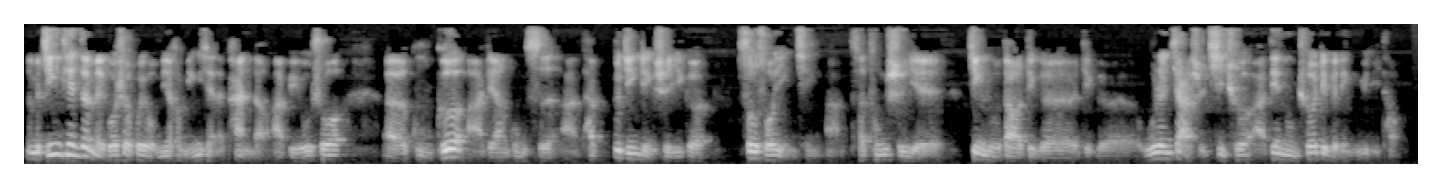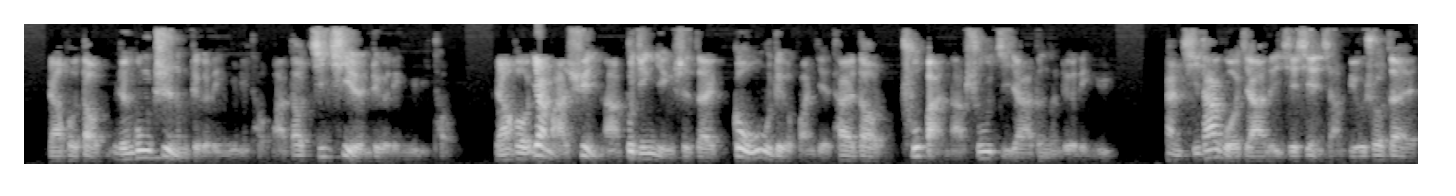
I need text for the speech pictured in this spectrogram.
那么今天在美国社会，我们也很明显的看到啊，比如说呃谷歌啊这样公司啊，它不仅仅是一个搜索引擎啊，它同时也进入到这个这个无人驾驶汽车啊电动车这个领域里头。然后到人工智能这个领域里头啊，到机器人这个领域里头，然后亚马逊啊，不仅仅是在购物这个环节，它还到出版啊、书籍啊等等这个领域。看其他国家的一些现象，比如说在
